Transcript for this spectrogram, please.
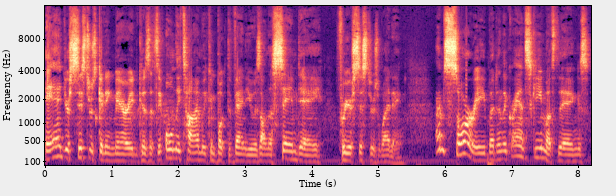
and your sister's getting married because it's the only time we can book the venue is on the same day for your sister's wedding. I'm sorry, but in the grand scheme of things,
